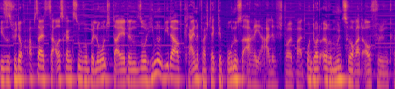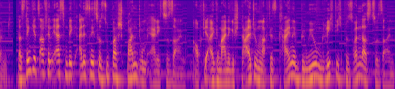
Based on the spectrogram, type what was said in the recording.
Dieses wird auch abseits der Ausgangssuche belohnt, da ihr dann so hin und wieder auf kleine versteckte Bonusareale stolpert und dort eure Münzvorrat auffüllen könnt. Das klingt jetzt auf den ersten Blick alles nicht so super spannend, um ehrlich zu sein. Auch die allgemeine Gestaltung macht jetzt keine Bemühungen, richtig besonders zu sein.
